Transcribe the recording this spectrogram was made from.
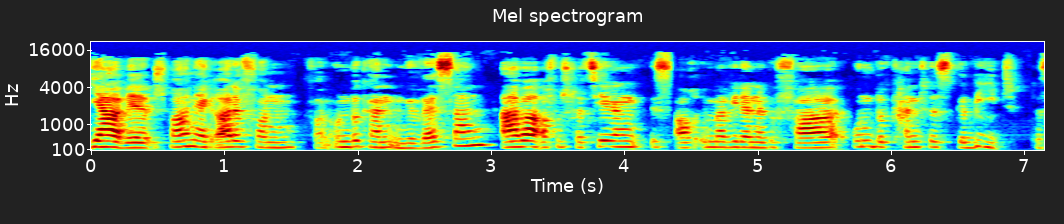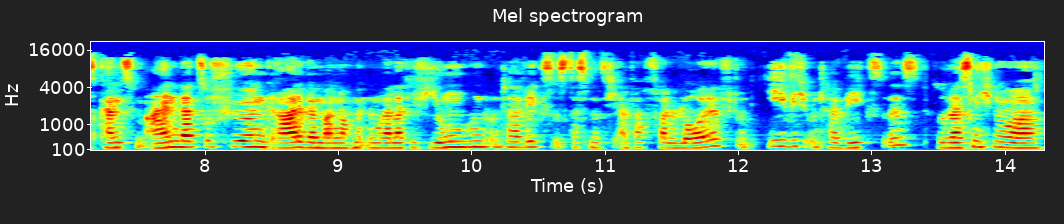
Ja, wir sprachen ja gerade von, von unbekannten Gewässern, aber auf dem Spaziergang ist auch immer wieder eine Gefahr, unbekanntes Gebiet. Das kann zum einen dazu führen, gerade wenn man noch mit einem relativ jungen Hund unterwegs ist, dass man sich einfach verläuft und ewig unterwegs ist, sodass nicht nur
